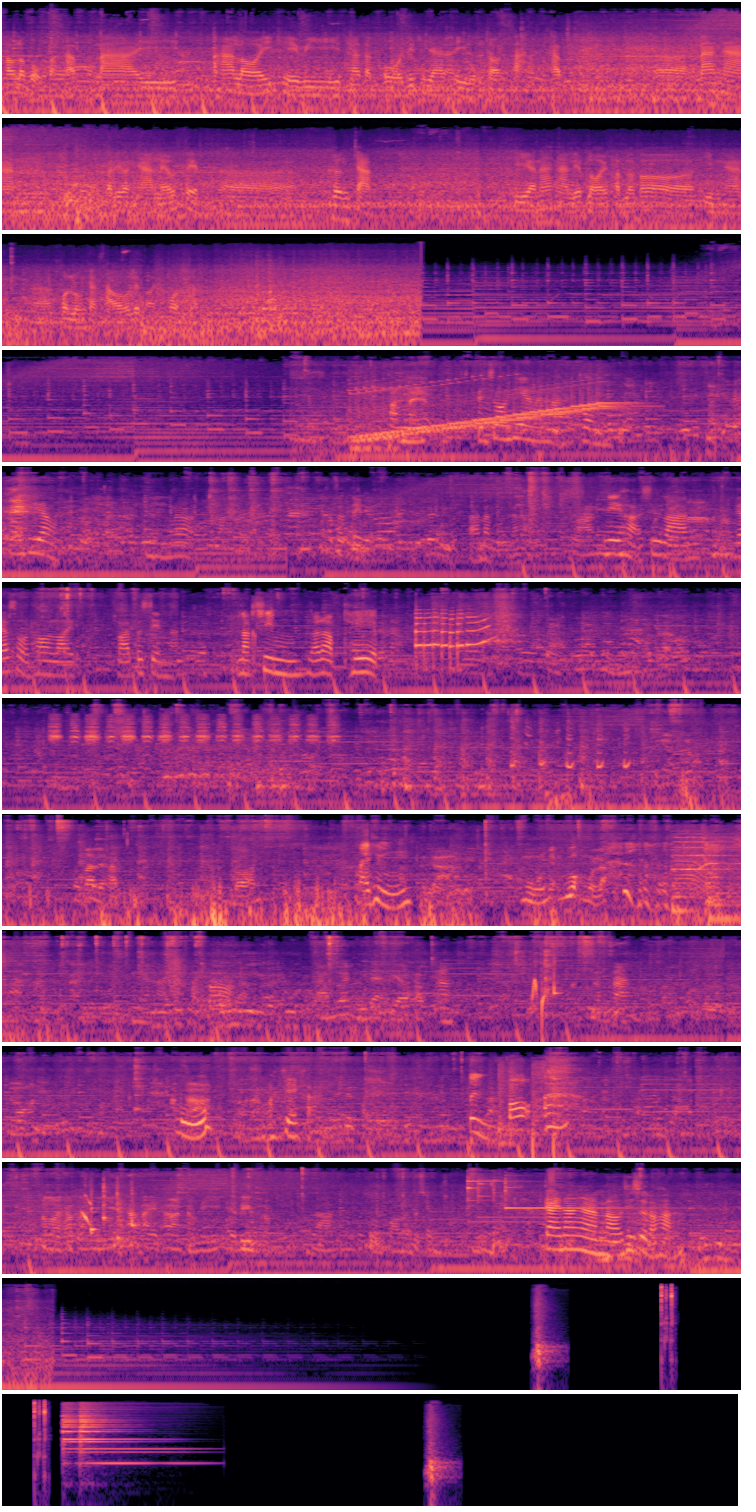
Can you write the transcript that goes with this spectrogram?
เข้าระบบอะครับลาย 500 kV ท่าตะโกยุทธยา4วงจร3ครับหน้างานปฏิบัติงานแล้วเสร็จเครื่องจักรเคลียร์หน้างานเรียบร้อยครับ แล้วก็ทีมงานคนลงจากเสาเรียบร้อยทั้งหมดครับตอนนี้เป็นช่วงเที่ยงนะคะทุกคน ช่วงเที่ยงจริงๆว่าร้านก็จะเต็มร้านแบบนี้นะคะ นี่ค่ะ ชื่อร้านยะโสธรร้อยร้อยเปอร์เซ็นต์นะนักชิมระดับเทพบ้านเลยครับ ร้อนหมายถึง หมูเนี่ยลวกหมดแล้ว นะคะแล้วก็ตามด้วยหมูแดดเดียวครับสั้นร้อนหมูโอเคค่ะ ตึงโป๊ะ อร่อยครับอันนี้ถ้าไปทานแถวนี้อย่าลืมครับร้านประตูพรร้อยเปอร์เซ็นต์ใกล้หน้างานเราที่สุดแล้วค่ะ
